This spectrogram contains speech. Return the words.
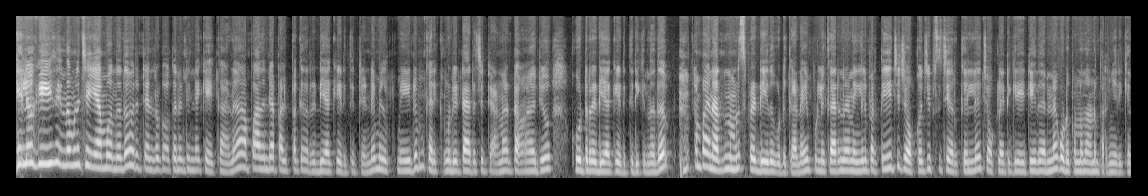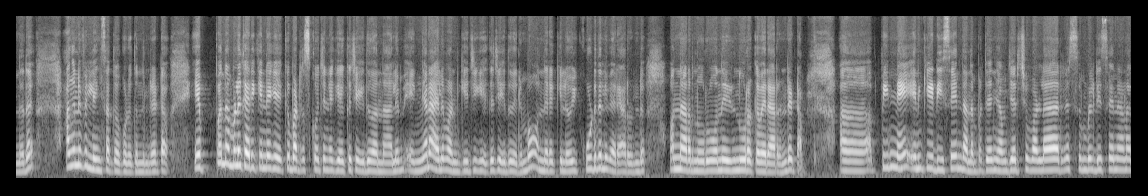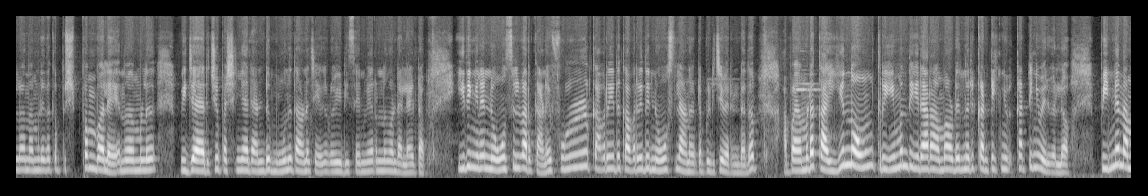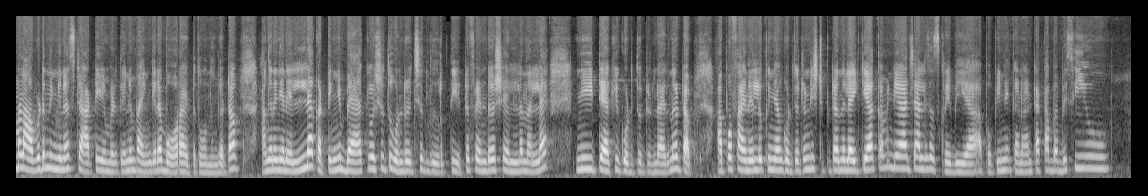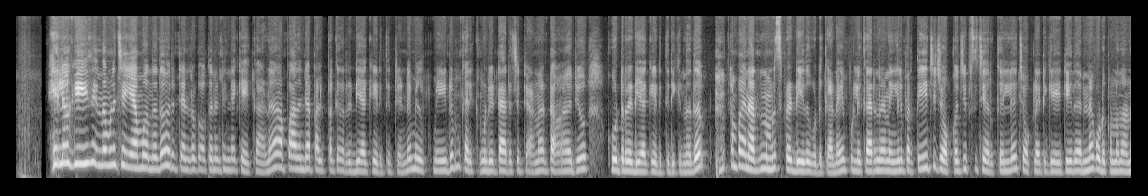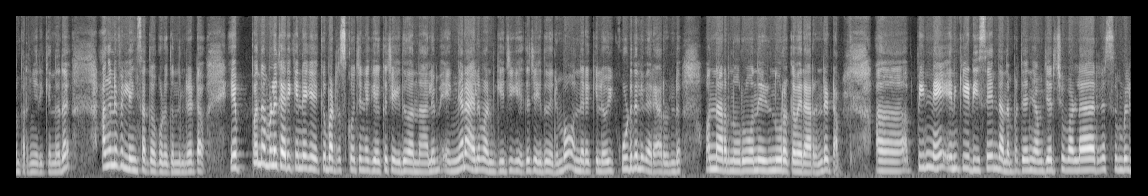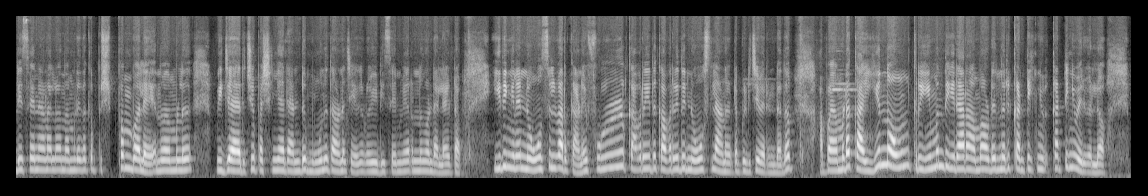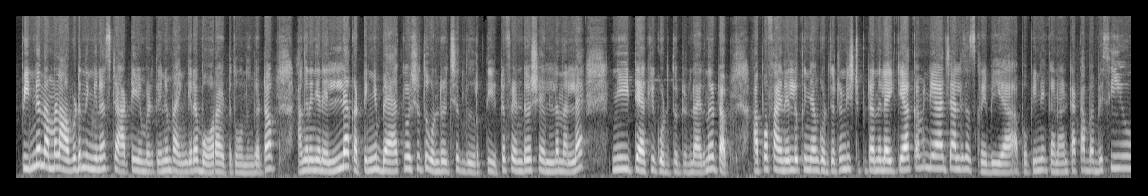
Hello guys ഇന്ന് നമ്മൾ ചെയ്യാൻ പോകുന്നത് ഒരു ടെൻഡർ കോക്കനട്ടിന്റെ കേക്കാണ് അപ്പോൾ അതിന്റെ പൾപ്പൊക്കെ റെഡിയാക്കി എടുത്തിട്ടുണ്ട്. മിൽക്ക് മെയ്ഡും കരിക്കും കൂടിയിട്ട് അരച്ചിട്ടാണ് കേട്ടോ ആ ഒരു കൂട്ട് റെഡിയാക്കി എടുത്തിരിക്കുന്നത്. അപ്പോൾ അതിനകത്ത് നമ്മൾ സ്പ്രെഡ് ചെയ്ത് കൊടുക്കുകയാണ്. പുള്ളിക്കാരനാണെങ്കിൽ പ്രത്യേകിച്ച് ചോക്കോ ചിപ്സ് ചേർക്കൽ ചോക്ലേറ്റ് ഗ്രേറ്റ് ചെയ്ത് തന്നെ കൊടുക്കണമെന്നാണ് പറഞ്ഞിരിക്കുന്നത്. അങ്ങനെ ഫില്ലിങ്സ് ഒക്കെ കൊടുക്കുന്നുണ്ട് കേട്ടോ. എപ്പോൾ നമ്മൾ കരിക്കിന്റെ കേക്ക് ബട്ടർ സ്കോച്ചിന്റെ കേക്ക് ചെയ്തു വന്നാലും എങ്ങനെയായാലും വൺ കെ ജി കേക്ക് ചെയ്ത് വരുമ്പോൾ ഒന്നര കിലോ കൂടുതൽ വരാറുണ്ട്. ഒന്ന് അറുന്നൂറ് ഒന്ന് എഴുന്നൂറൊക്കെ വരാറുണ്ട് കേട്ടോ. പിന്നെ എനിക്ക് ഈ ഡിസൈൻ തന്നപ്പോഴത്തേക്കും ഞാൻ വിചാരിച്ചു വളരെ സിമ്പിൾ ഡിസൈൻ ആണല്ലോ. നമ്മളിതൊക്കെ പുഷ്പം പോലെ എന്ന് നമ്മൾ വിചാരിച്ചു. പക്ഷേ ഞാൻ രണ്ട് മൂന്ന് തവണ ചെയ്തു ഈ ഡിസൈൻ വേറെ ഒന്നും കൊണ്ടല്ല കേട്ടോ. ഇതിങ്ങനെ നോസിൽ വർക്കാണ് ഫുൾ കവർ ചെയ്ത് കവർ ചെയ്ത് നോസിലാണ് കേട്ടോ പിടിച്ച് വരേണ്ടത്. അപ്പോൾ നമ്മുടെ കയ്യും നോവും ക്രീമും തീരാറാകുമ്പോൾ അവിടെ നിന്നൊരു കട്ടിങ് കട്ടിങ് വരുമല്ലോ. പിന്നെ നമ്മൾ അവിടെ നിന്ന് ഇങ്ങനെ സ്റ്റാർട്ട് ചെയ്യുമ്പോഴത്തേനും ഭയങ്കര ബോറായിട്ട് തോന്നും കേട്ടോ. അങ്ങനെ ഞാൻ എല്ലാ കട്ടിങ്ങും ബാക്ക് വശത്ത് കൊണ്ടുവച്ച് നിർത്തിയിട്ട് ഫ്രണ്ട് വശം എല്ലാം നല്ല നീറ്റാക്കി കൊടുത്തിട്ടുണ്ടായിരുന്നു കേട്ടോ. അപ്പോൾ ഫൈനൽ ലുക്ക് ഞാൻ കൊടുത്തിട്ടുണ്ട്. ഇഷ്ടപ്പെട്ടെന്ന് ലൈക്ക് ചെയ്യുക കമന്റ് ചെയ്യുക ചാനൽ സബ്സ്ക്രൈബ് ചെയ്യുക. അപ്പോൾ പിന്നെ കാണാം. Tata bye see you hello guys ഇന്ന് നമ്മൾ ചെയ്യാൻ പോകുന്നത് ഒരു ടെൻഡർ കോക്കനട്ടിന്റെ കേക്കാണ് അപ്പോൾ അതിന്റെ പൾപ്പൊക്കെ റെഡിയാക്കി എടുത്തിട്ടുണ്ട്. മിൽക്ക് മെയ്ഡും കരിക്കും കൂടിയിട്ട് അരച്ചിട്ടാണ് കേട്ടോ ആ ഒരു കൂട്ട് റെഡിയാക്കി എടുത്തിരിക്കുന്നത്. അപ്പോൾ അതിനകത്ത് നമ്മൾ സ്പ്രെഡ് ചെയ്ത് കൊടുക്കുകയാണ്. പുള്ളിക്കാരനാണെങ്കിൽ പ്രത്യേകിച്ച് ചോക്കോ ചിപ്സ് ചേർക്കൽ ചോക്ലേറ്റ് ഗ്രേറ്റ് ചെയ്ത് തന്നെ കൊടുക്കണമെന്നാണ് പറഞ്ഞിരിക്കുന്നത്. അങ്ങനെ ഫില്ലിങ്സ് ഒക്കെ കൊടുക്കുന്നുണ്ട് കേട്ടോ. എപ്പോൾ നമ്മൾ കരിക്കിന്റെ കേക്ക് ബട്ടർ സ്കോച്ചിന്റെ കേക്ക് ചെയ്തു വന്നാലും എങ്ങനെയായാലും വൺ കെ ജി കേക്ക് ചെയ്ത് വരുമ്പോൾ ഒന്നര കിലോ കൂടുതൽ വരാറുണ്ട്. ഒന്ന് അറുന്നൂറ് ഒന്ന് എഴുന്നൂറൊക്കെ വരാറുണ്ട് കേട്ടോ. പിന്നെ എനിക്ക് ഈ ഡിസൈൻ തന്നപ്പോഴത്തേക്കും ഞാൻ വിചാരിച്ചു വളരെ സിമ്പിൾ ഡിസൈൻ ആണല്ലോ. നമ്മളിതൊക്കെ പുഷ്പം പോലെ എന്ന് നമ്മൾ വിചാരിച്ചു. പക്ഷേ ഞാൻ രണ്ട് മൂന്ന് തവണ ചെയ്തു ഈ ഡിസൈൻ വെയർ ഒന്നും കൊണ്ടല്ല കേട്ടോ. ഇതിങ്ങനെ നോസിൽ വർക്കാണ് ഫുൾ കവർ ചെയ്ത് കവർ ചെയ്ത് നോസിലാണ് കേട്ടോ പിടിച്ച് വരേണ്ടത്. അപ്പോൾ നമ്മുടെ കയ്യും നോവും ക്രീമും തീരാറാകുമ്പോൾ അവിടെ നിന്നൊരു കട്ടിങ് കട്ടിങ് വരുമല്ലോ. പിന്നെ നമ്മൾ അവിടെ നിന്ന് ഇങ്ങനെ സ്റ്റാർട്ട് ചെയ്യുമ്പോഴത്തേനും ഭയങ്കര ബോറായിട്ട് തോന്നും കേട്ടോ. അങ്ങനെ ഞാൻ എല്ലാ കട്ടിങ്ങും ബാക്ക് വശത്ത് കൊണ്ടുവച്ച് നിർത്തിയിട്ട് ഫ്രണ്ട് വശം എല്ലാം നല്ല നീറ്റാക്കി കൊടുത്തിട്ടുണ്ടായിരുന്നു കേട്ടോ. അപ്പോൾ ഫൈനൽ ലുക്ക് ഞാൻ കൊടുത്തിട്ടുണ്ട്. ഇഷ്ടപ്പെട്ടെന്ന് ലൈക്ക് ചെയ്യുക കമന്റ് ചെയ്യുക ചാനൽ സബ്സ്ക്രൈബ് ചെയ്യുക. അപ്പോൾ പിന്നെ കാണാം. Tata bye see U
